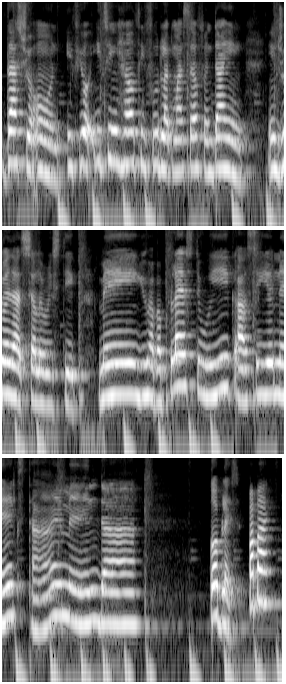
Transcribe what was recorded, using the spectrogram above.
that's your own. If you're eating healthy food like myself and dying, enjoy that celery stick. May you have a blessed week. I'll see you next time and uh, God bless. Bye bye.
